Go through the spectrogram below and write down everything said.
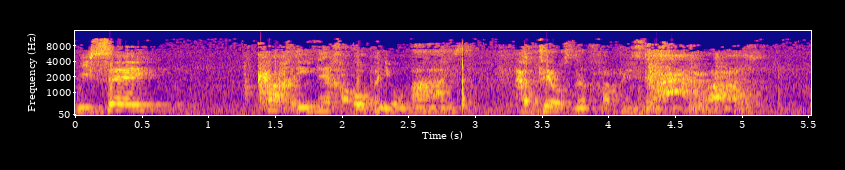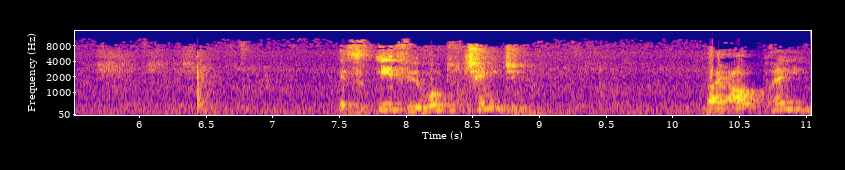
We say, קח עיניך, open your eyes, הטה אוזנך, please listen to us. As if we want to change him by our praying.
